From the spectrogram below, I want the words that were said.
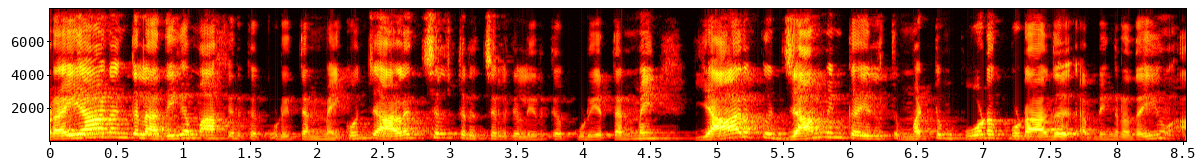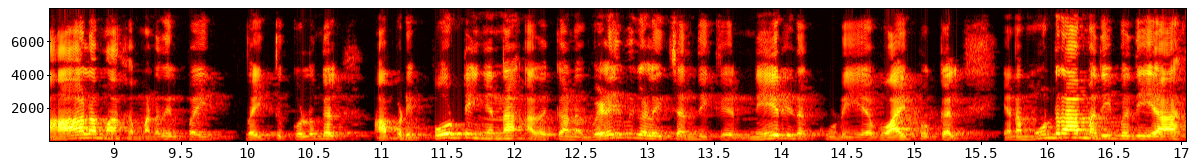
பிரயாணங்கள் அதிகமாக இருக்கக்கூடிய தன்மை கொஞ்சம் அலைச்சல் திருச்சல்கள் இருக்கக்கூடிய தன்மை யாருக்கு ஜாமீன் கையெழுத்து மட்டும் போடக்கூடாது அப்படிங்கிறதையும் ஆழமாக மனதில் பை வைத்துக் கொள்ளுங்கள். அப்படி போட்டிங்கன்னா அதுக்கான விளைவுகளை சந்திக்க நேரிடக்கூடிய வாய்ப்புகள். என மூன்றாம் அதிபதியாக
